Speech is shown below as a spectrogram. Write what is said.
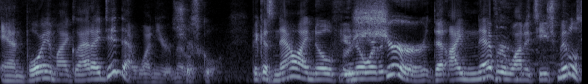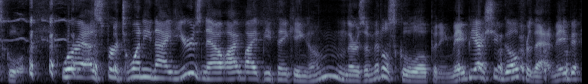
and boy, am I glad I did that one year of middle Sure. school because now I know for You know sure that I never want to teach middle school. Whereas for 29 years now, I might be thinking, hmm, there's a middle school opening. Maybe I should go for that. Maybe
